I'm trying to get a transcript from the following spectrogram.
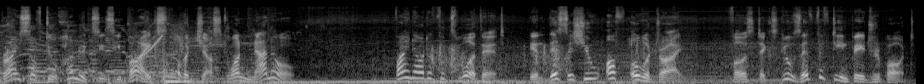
price of 200cc bikes or just one nano? Find out if it's worth it in this issue of Overdrive. First exclusive 15 page report.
